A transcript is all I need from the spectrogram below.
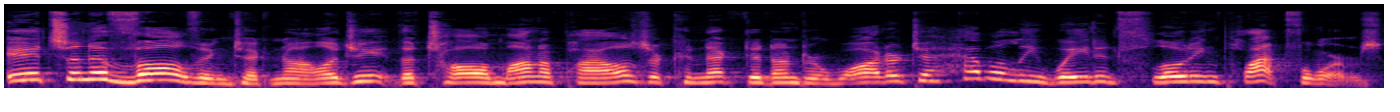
It's an evolving technology. The tall monopiles are connected underwater to heavily weighted floating platforms.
